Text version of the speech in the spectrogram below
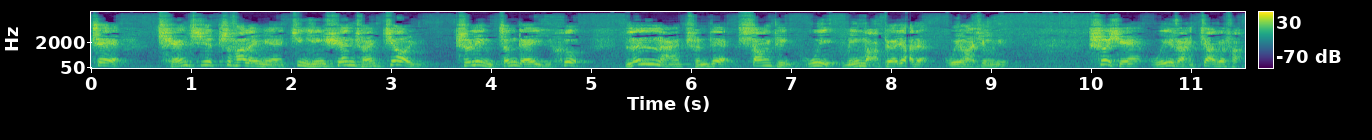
在前期执法人员进行宣传教育、指令整改以后。仍然存在商品未明码标价的违法行为，涉嫌违反价格法，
